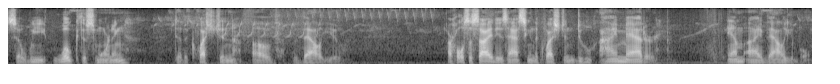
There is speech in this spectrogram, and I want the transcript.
so we woke this morning to the question of value. Our whole society is asking the question Do I matter? Am I valuable?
